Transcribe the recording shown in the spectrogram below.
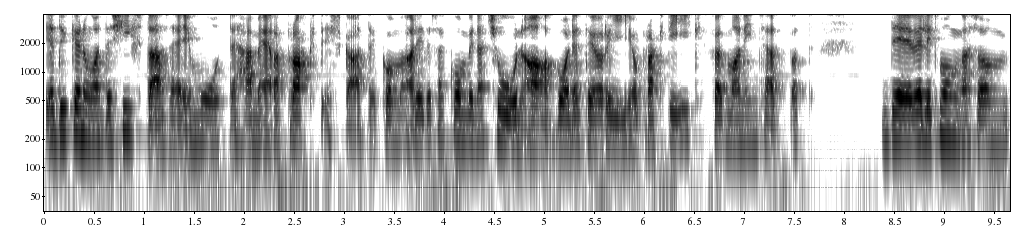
jag tycker nog att det skiftar sig mot det här mera praktiska, att det kommer lite så kombination av både teori och praktik för att man inser att det är väldigt många som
